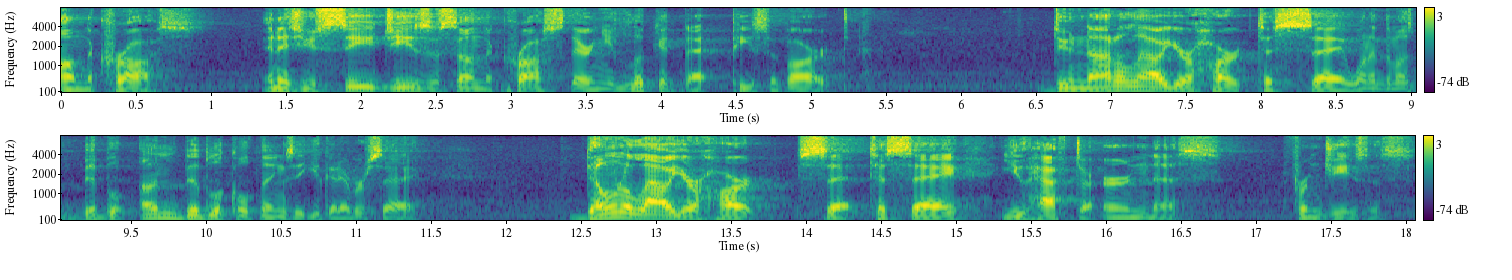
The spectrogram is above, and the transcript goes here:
on the cross. And as you see Jesus on the cross there and you look at that piece of art, do not allow your heart to say one of the most unbiblical things that you could ever say. Don't allow your heart to say, you have to earn this from Jesus.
